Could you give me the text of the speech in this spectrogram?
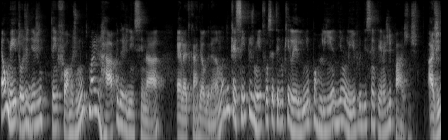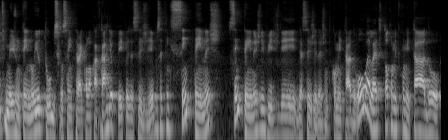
é um mito. Hoje em dia a gente tem formas muito mais rápidas de ensinar eletrocardiograma do que simplesmente você tendo que ler linha por linha de um livro de centenas de páginas. A gente mesmo tem no YouTube, se você entrar e colocar Cardio Papers ECG, você tem centenas, centenas de vídeos de, de ECG da gente comentado, ou eletro totalmente comentado, ou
